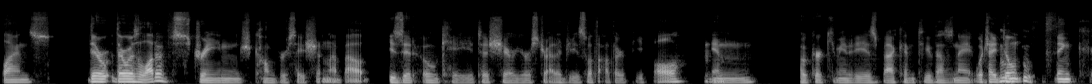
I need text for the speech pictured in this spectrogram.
blinds. There, there was a lot of strange conversation about is it okay to share your strategies with other people mm-hmm. in poker communities back in 2008, which I hmm. don't think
